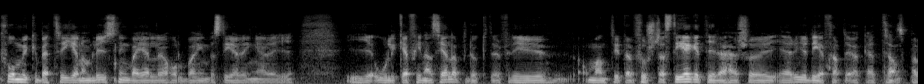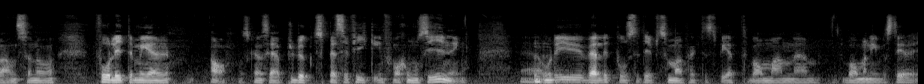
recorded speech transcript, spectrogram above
få mycket bättre genomlysning vad gäller hållbara investeringar i, i olika finansiella produkter. För det är ju, om man tittar första steget i det här så är det ju det för att öka transparensen och få lite mer ja, vad ska man säga, produktspecifik informationsgivning. Mm. Och det är ju väldigt positivt så man faktiskt vet vad man, eh, vad man investerar i.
